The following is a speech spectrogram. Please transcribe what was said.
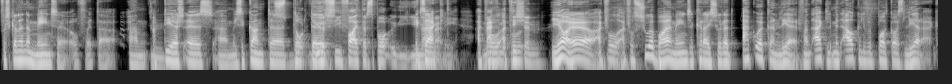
verskillende mense of dit uh um akteurs is, uh musikante, Sport, dokters, UFC fighter sport you name it. exactly. Ek wil ek wil. Ja, ja, ja, ek wil ek wil so baie mense kry sodat ek ook kan leer want ek met elke liewe podcast leer ek.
